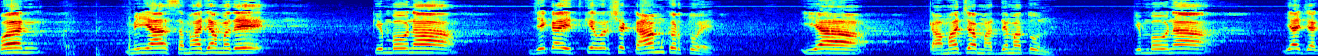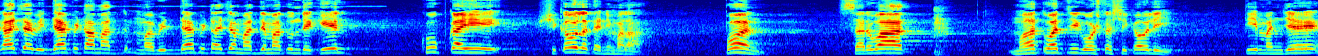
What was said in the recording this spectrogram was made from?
पण मी या समाजामध्ये किंबहुना जे काय इतके वर्ष काम करतोय या कामाच्या माध्यमातून किंबहुना या जगाच्या विद्यापीठा विद्यापीठाच्या माध्यमातून देखील खूप काही शिकवलं त्यांनी मला. पण सर्वात महत्वाची गोष्ट शिकवली ती म्हणजे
